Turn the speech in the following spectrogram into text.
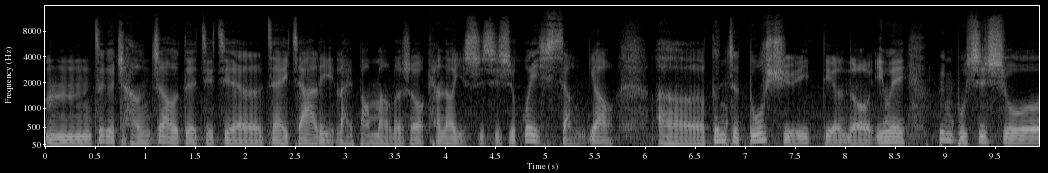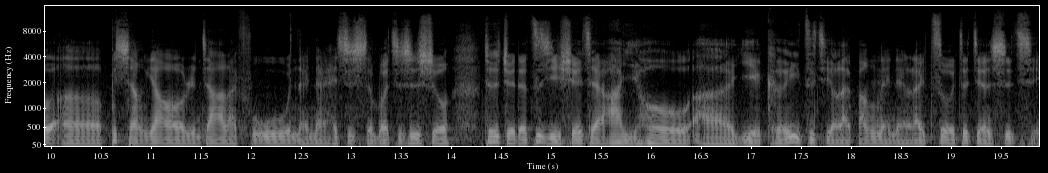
嗯，这个长照的姐姐在家里来帮忙的时候，看到也是其实会想要，呃，跟着多学一点哦，因为并不是说呃不想要人家来服务奶奶还是什么，只是说就是觉得自己学起来啊，以后呃也可以自己来帮奶奶来做这件事情。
